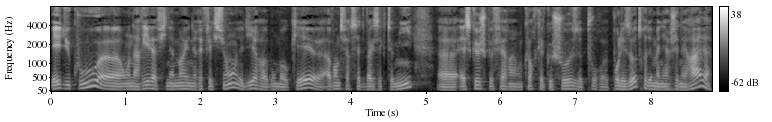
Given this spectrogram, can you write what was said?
Et du coup on arrive à finalement une réflexion de dire bon bah ok avant de faire cette vasectomie est-ce que je peux faire encore quelque chose pour pour les autres de manière générale?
